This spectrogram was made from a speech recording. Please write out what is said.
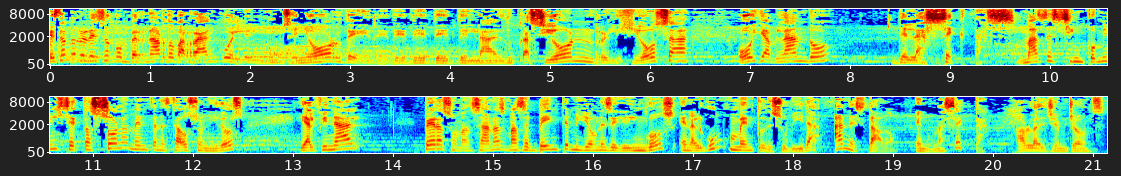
Estamos de regreso con Bernardo Barranco, el, monseñor de- de la educación religiosa, hoy hablando de las sectas. Más de 5.000 sectas solamente en Estados Unidos. Y al final, peras o manzanas, más de 20 millones de gringos en algún momento de su vida han estado en una secta. Habla de Jim Jones.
